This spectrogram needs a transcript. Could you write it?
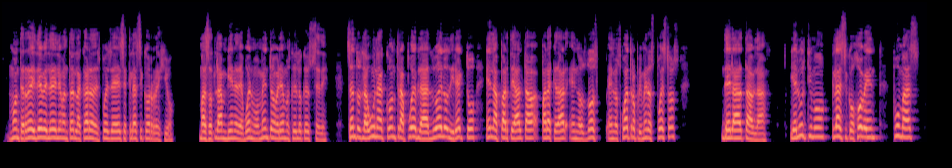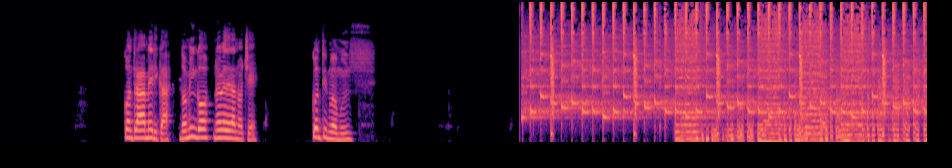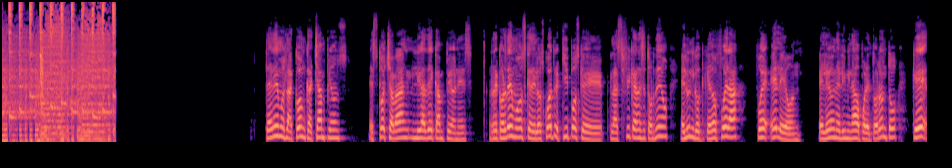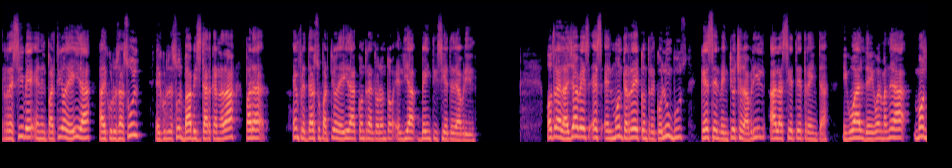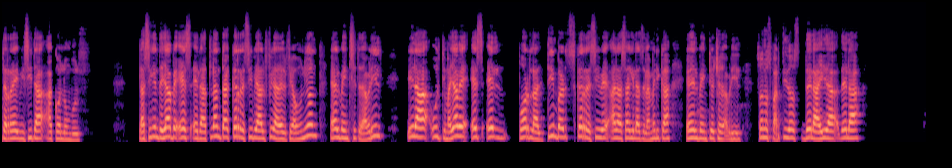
Monterrey debe de levantar la cara después de ese clásico regio. Mazatlán viene de buen momento, veremos qué es lo que sucede. Santos Laguna contra Puebla, duelo directo en la parte alta para quedar en los dos, en los cuatro primeros puestos de la tabla. Y el último clásico joven, Pumas contra América, domingo 9 de la noche. Continuamos. Tenemos la Conca Champions, Scotiabank Liga de Campeones. Recordemos que de los cuatro equipos que clasifican ese torneo, el único que quedó fuera fue el León. El León eliminado por el Toronto, que recibe en el partido de ida al Cruz Azul. El Cruz Azul va a visitar Canadá para enfrentar su partido de ida contra el Toronto el día 27 de abril. Otra de las llaves es el Monterrey contra el Columbus, que es el 28 de abril a las 7.30. Igual, de igual manera, Monterrey visita a Columbus. La siguiente llave es el Atlanta que recibe al Philadelphia Union el 27 de abril. Y la última llave es el Portland Timbers que recibe a las Águilas del América el 28 de abril. Son los partidos de la ida de la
